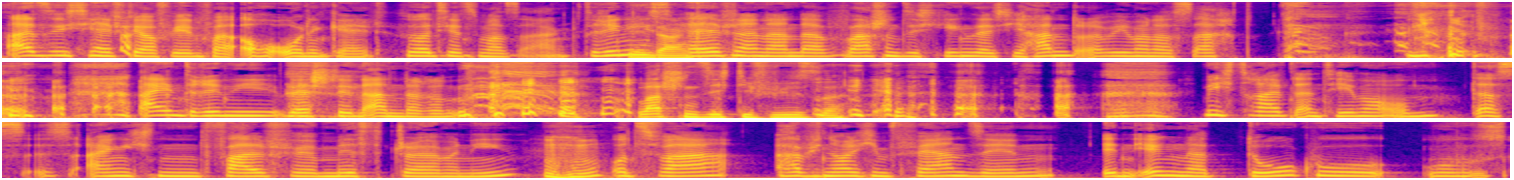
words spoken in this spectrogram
Also ich helfe dir auf jeden Fall, auch ohne Geld. So wollte ich jetzt mal sagen. Drinis helfen einander, waschen sich gegenseitig die Hand oder wie man das sagt. Ein Drini wäscht den anderen. Waschen sich die Füße. Mich treibt ein Thema um. Das ist eigentlich ein Fall für Myth Germany. Und zwar habe ich neulich im Fernsehen in irgendeiner Doku, wo es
